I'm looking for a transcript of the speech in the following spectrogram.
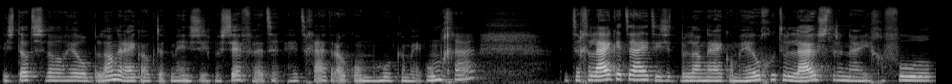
Dus dat is wel heel belangrijk ook dat mensen zich beseffen. Het, het gaat er ook om hoe ik ermee omga. Tegelijkertijd is het belangrijk om heel goed te luisteren naar je gevoel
